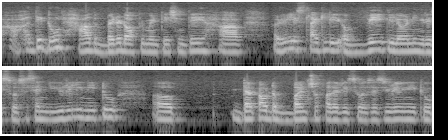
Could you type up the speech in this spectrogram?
uh, they don't have the better documentation. They have really slightly a vague learning resources. And you really need to dug out a bunch of other resources. You really need to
